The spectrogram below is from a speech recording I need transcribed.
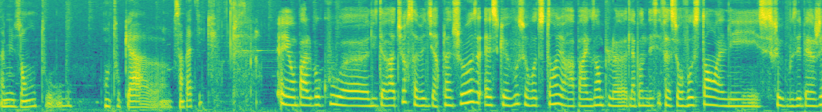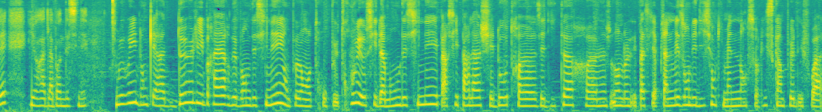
amusante ou en tout cas euh, sympathique. Et on parle beaucoup littérature, ça veut dire plein de choses. Est-ce que vous, sur votre stand, il y aura par exemple de la bande dessinée, enfin sur vos stands, les, ce que vous hébergez, il y aura de la bande dessinée? Oui, oui, donc il y a deux libraires de bande dessinée. On peut, en peut trouver aussi de la bande dessinée par-ci par-là chez d'autres euh, éditeurs, euh, parce qu'il y a plein de maisons d'édition qui maintenant se risquent un peu des fois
